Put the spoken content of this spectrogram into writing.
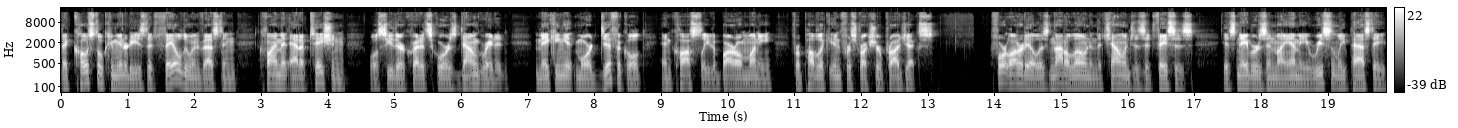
that coastal communities that fail to invest in climate adaptation will see their credit scores downgraded, making it more difficult and costly to borrow money for public infrastructure projects. Fort Lauderdale is not alone in the challenges it faces. Its neighbors in Miami recently passed a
